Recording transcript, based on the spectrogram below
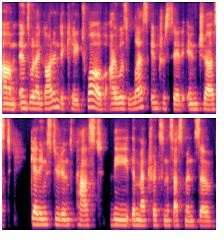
Um, and so when i got into k-12 i was less interested in just getting students past the the metrics and assessments of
